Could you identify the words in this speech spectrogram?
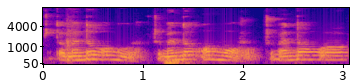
czy to będą o górach, czy będą o morzu, czy będą o,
